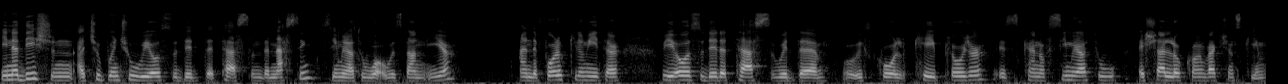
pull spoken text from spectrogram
In addition, at 2.2, we also did the test on the nesting, similar to what was done here. And the 4 kilometer, we also did a test with the, what we call cape closure. It's kind of similar to a shallow convection scheme.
